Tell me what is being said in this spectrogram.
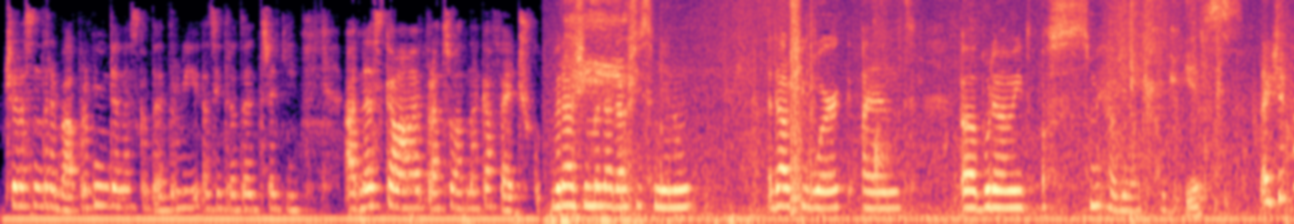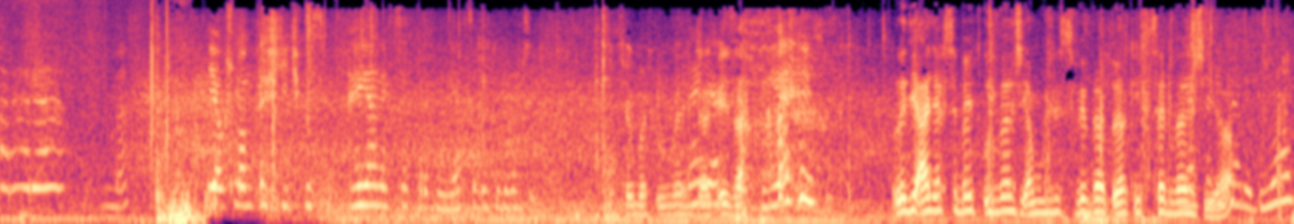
Včera jsem tady byla první den, dneska to je druhý a zítra to je třetí. A dneska máme pracovat na kaféčku. Vyrážíme na další směnu, na další work and uh, budeme mít 8 hodinovku. Yes. Takže paráda! Já už mám treštičku. Hej, já nechci první, já chci být u dveří. Však budeš u dveří, Ne, tak já i za. chci běž. Lidi, Aňa chce být u dveří a může si vybrat, u jakých chce Já chci dveří, být jo? tady, běž.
